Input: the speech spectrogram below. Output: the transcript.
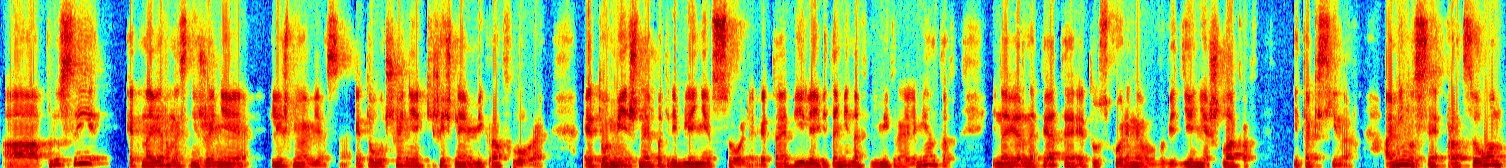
А плюсы – это, наверное, снижение лишнего веса, это улучшение кишечной микрофлоры, это уменьшенное потребление соли, это обилие витаминов и микроэлементов, и, наверное, пятое – это ускоренное выведение шлаков и токсинов. А минусы – рацион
